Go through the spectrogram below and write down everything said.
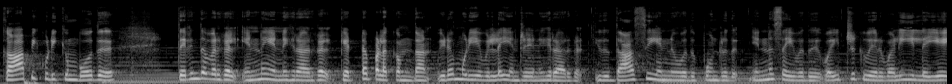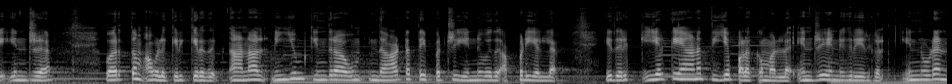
காப்பி குடிக்கும்போது தெரிந்தவர்கள் என்ன எண்ணுகிறார்கள்? கெட்ட பழக்கம்தான். விட முடியவில்லை என்று எண்ணுகிறார்கள். இது தாசி எண்ணுவது போன்றது. என்ன செய்வது? வயிற்றுக்கு வேறு வழி இல்லையே என்ற வருத்தம் அவளுக்கு இருக்கிறது. ஆனால் நீயும் கிந்திராவும் இந்த ஆட்டத்தை பற்றி எண்ணுவது அப்படியல்ல. இது இயற்கையான தீய பழக்கம் அல்ல என்றே எண்ணுகிறீர்கள். என்னுடன்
